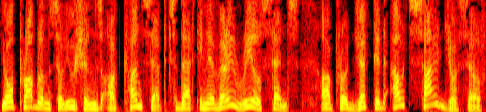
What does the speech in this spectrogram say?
your problem solutions are concepts that, in a very real sense, are projected outside yourself,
